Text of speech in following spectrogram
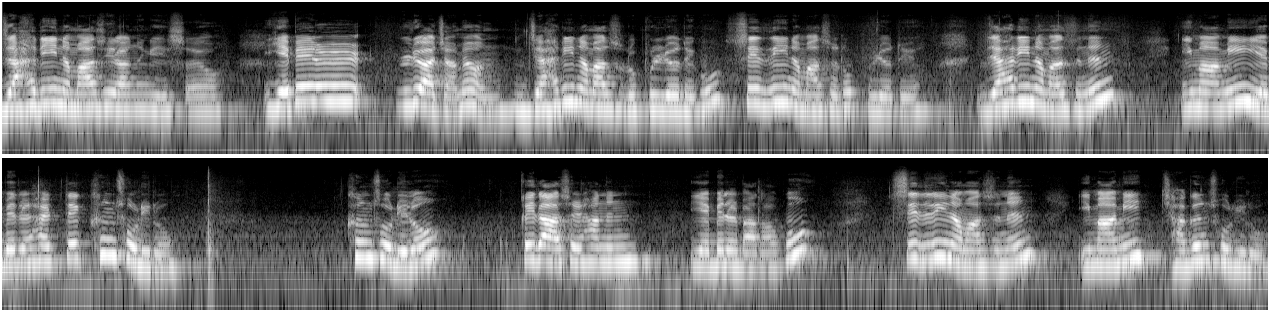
자하리 나마즈라는 게 있어요. 예배를 분류하자면 자하리 나마즈로 분류되고 세지 나마즈로 분류돼요. 자하리 나마즈는 이맘이 예배를 할 때 큰 소리로 큰 소리로 끼다앗을 하는 예배를 말하고 시드리 나마스는 이맘이 작은 소리로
